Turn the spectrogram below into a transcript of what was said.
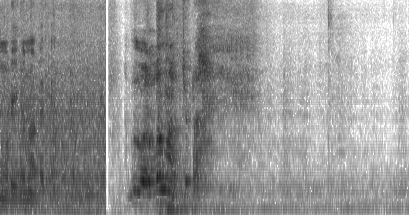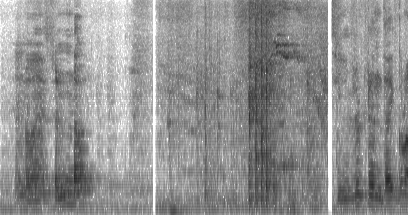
മുടിക്കുന്നുണ്ടൊക്കെ അപ്പോൾ വെള്ളം നിറച്ചിട്ടാ. രണ്ട് വയസ്സുണ്ടാവും സീലിട്ട് എന്തായിക്കണോ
